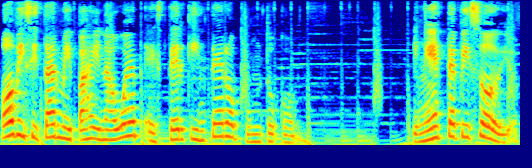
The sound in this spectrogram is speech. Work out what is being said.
o visitar mi página web esterquintero.com. En este episodio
